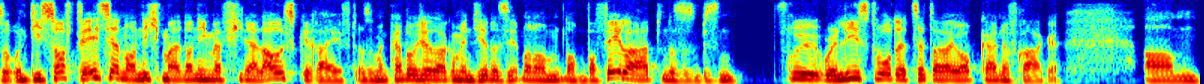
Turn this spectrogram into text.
So, und die Software ist ja noch nicht mal, noch nicht mal final ausgereift. Also man kann durchaus argumentieren, dass sie immer noch, noch ein paar Fehler hat und dass es ein bisschen früh released wurde, etc., überhaupt keine Frage. Ähm,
